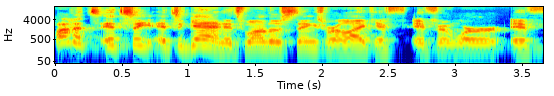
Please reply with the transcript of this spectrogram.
Well, it's it's a, it's again, it's one of those things where like if if it were if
